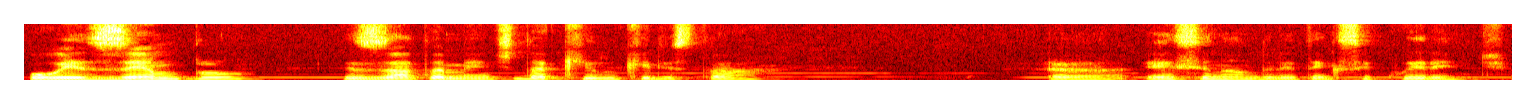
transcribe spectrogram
o exemplo exatamente daquilo que ele está uh, ensinando. Ele tem que ser coerente.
